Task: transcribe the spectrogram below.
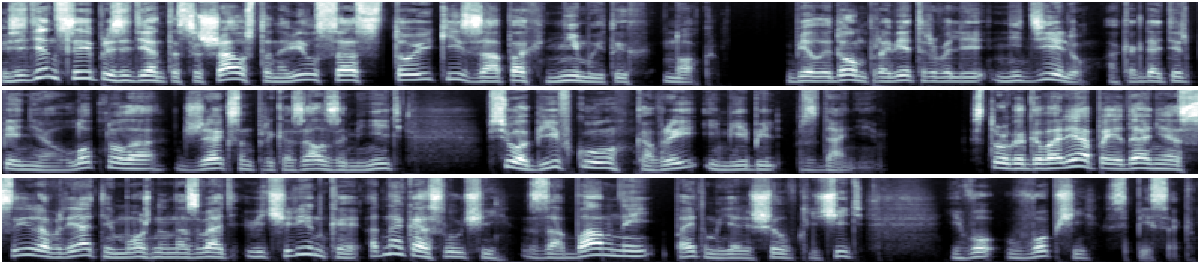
В резиденции президента США установился стойкий запах немытых ног. Белый дом проветривали неделю, а когда терпение лопнуло, Джексон приказал заменить всю обивку, ковры и мебель в здании. Строго говоря, поедание сыра вряд ли можно назвать вечеринкой, однако случай забавный, поэтому я решил включить его в общий список.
